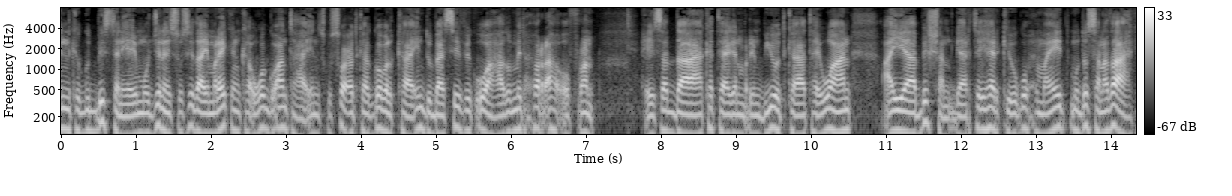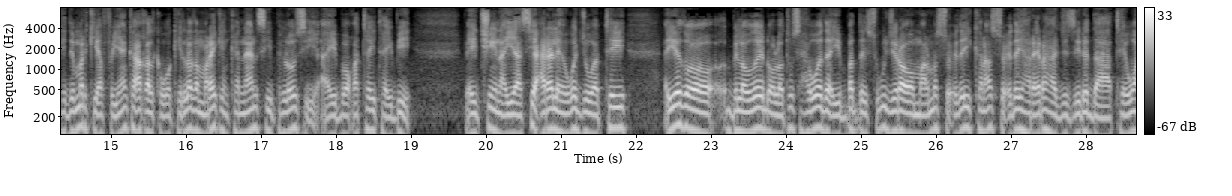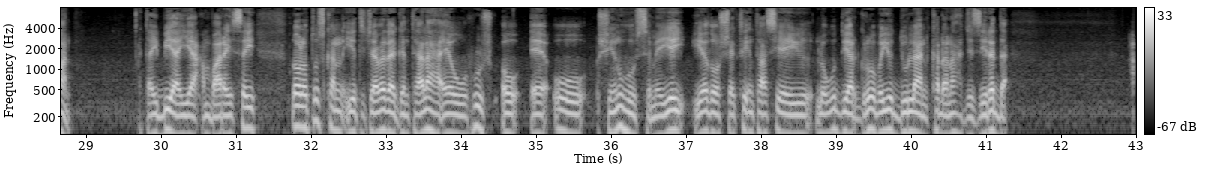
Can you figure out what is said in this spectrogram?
in ka gudbistani ay muujinayso sida ay maraykanka uga go-an tahay in isku socodka gobolka indo bacific uu ahaado mid xor ah oo furan. Xiisadda ka taagan marinbiyoodka taiwan ayaa bishan gaartay heerkii ugu xumayd muddo sannado ah kadib markii afhayeenka aqalka wakiilada maraykanka nancy pelosi ay booqatay taibe beijing ayaa si cara leh uga jawaabtay iyadoo bilowday dhowlatus hawada iyo badda isugu jira oo maalmo socday kana socday hareeraha jasiiradda taiwan. Taibe ayaa cambaaraysay dhowlatuskan iyo tijaabada gantaalaha ee uu shiinuhu sameeyey iyadoo sheegtay intaasi ay loogu diyaar garoobayo duulaan ka dhanah jasiiradda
